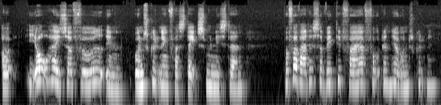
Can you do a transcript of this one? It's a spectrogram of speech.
Og i år har I så fået en undskyldning fra statsministeren. Hvorfor var det så vigtigt for jer at få den her undskyldning?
